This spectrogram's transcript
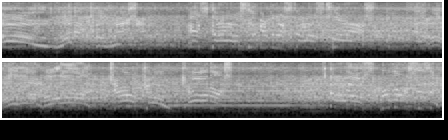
Oh, what a collision. And Styles looking for the Styles Clash. Oh, hold on, hold on. Jericho counters. Styles reverses it.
